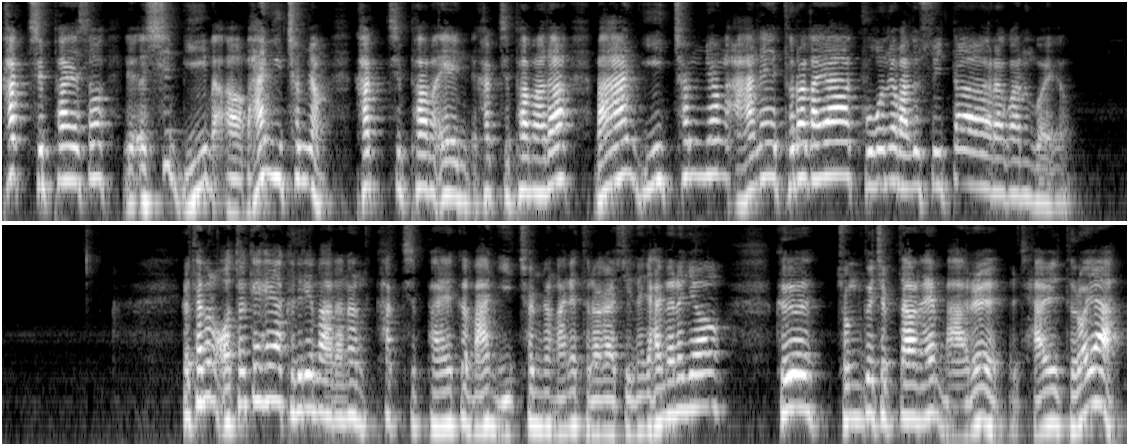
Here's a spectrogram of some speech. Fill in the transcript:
각 지파에서 12, 12,000명, 각 지파, 각 지파마다 12,000명 안에 들어가야 구원을 받을 수 있다라고 하는 거예요. 그렇다면 어떻게 해야 그들이 말하는 각 지파의 그 12,000명 안에 들어갈 수 있느냐 하면은요, 그 종교 집단의 말을 잘 들어야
